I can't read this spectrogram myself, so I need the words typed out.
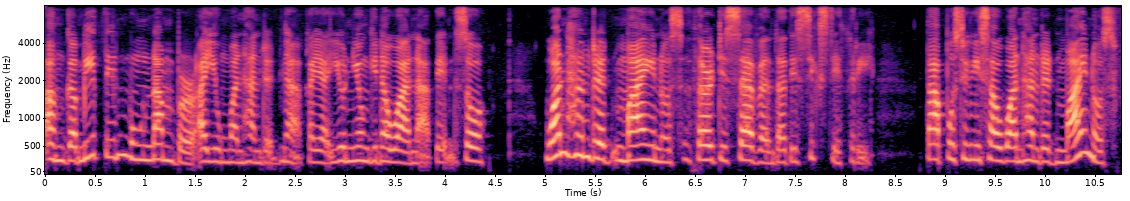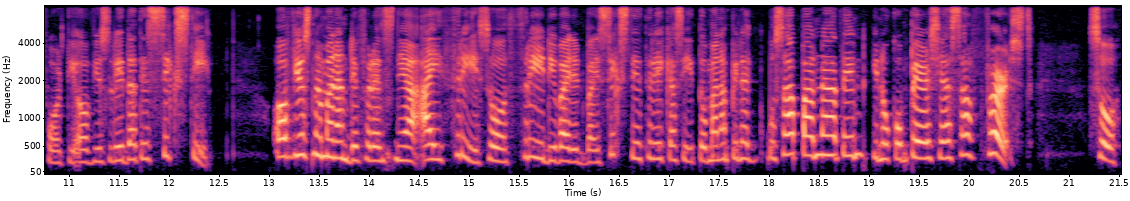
ang gamitin mong number ay yung 100 nga. Kaya yun yung ginawa natin. So, 100 minus 37, that is 63. Tapos yung isa 100 minus 40, obviously that is 60. Obvious naman ang difference niya ay 3. So, 3 divided by 63 kasi ito man ang pinag-usapan natin, kino-compare siya sa first. So,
